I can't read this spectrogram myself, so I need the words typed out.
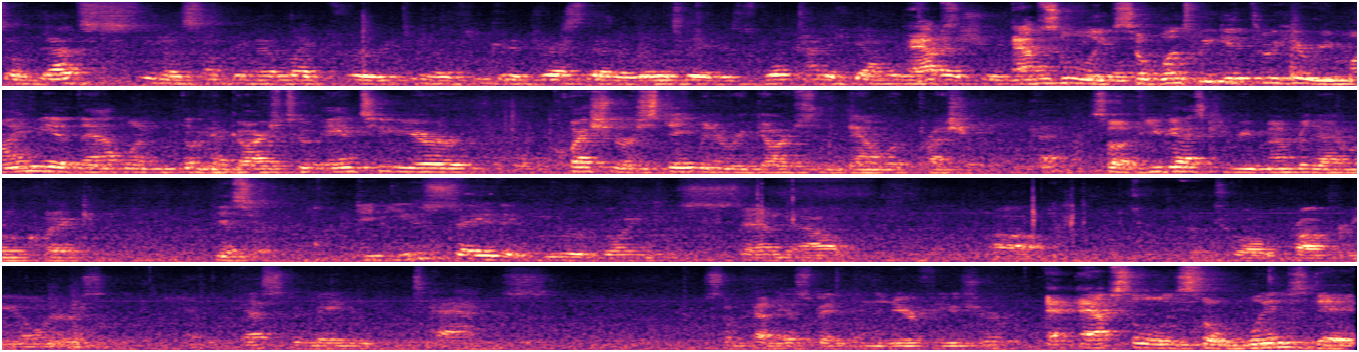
So that's, you know, something I'd like for, you know, if you could address that a little bit, is what kind of downward pressure. Abs- you Absolutely. feel. So once we get through here, remind me of that one in regards to, answer your question or statement in regards to the downward pressure. Okay. So if you guys can remember that real quick. Yes, sir. Did you say that you were going to send out uh, to all property owners an estimated tax, some kind of estimate in the near future? A- Absolutely. So Wednesday,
